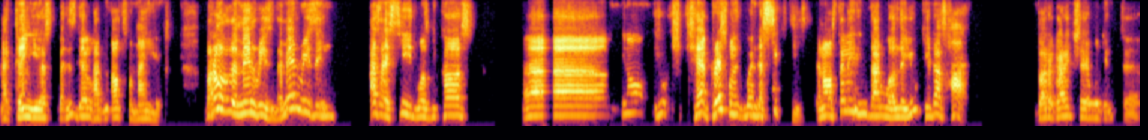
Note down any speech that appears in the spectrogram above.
like 10 years, but this girl had been out for nine years. But also the main reason, the main reason, as I see it, was because, uh, you know, she had grace when, when the 60s. And I was telling him that, well, in the UK, that's high. But a garage chair wouldn't uh,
